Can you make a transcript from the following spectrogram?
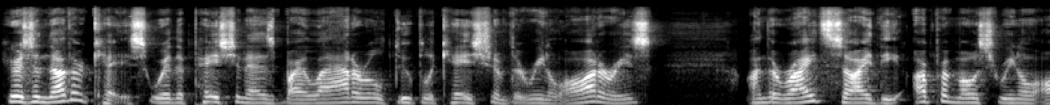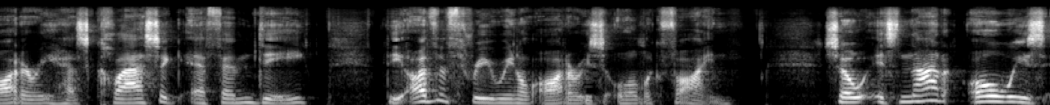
Here's another case where the patient has bilateral duplication of the renal arteries. On the right side, the uppermost renal artery has classic FMD. The other three renal arteries all look fine. So it's not always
